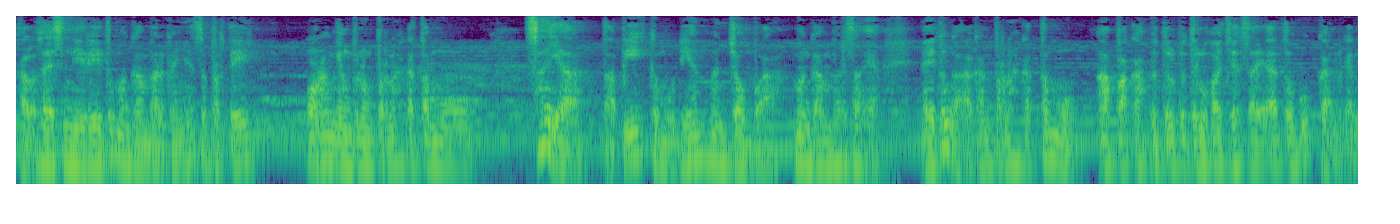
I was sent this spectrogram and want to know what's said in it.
kalau saya sendiri itu menggambarkannya seperti orang yang belum pernah ketemu saya tapi kemudian mencoba menggambar saya. Nah itu nggak akan pernah ketemu apakah betul-betul wajah saya atau bukan kan?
